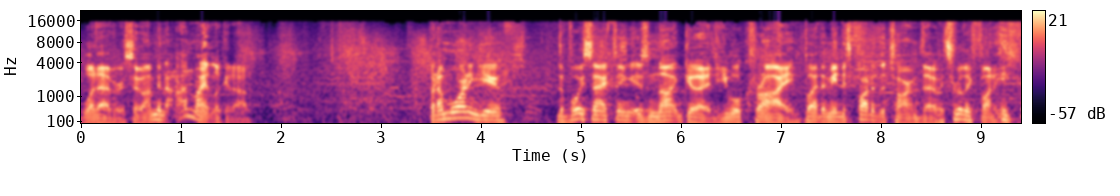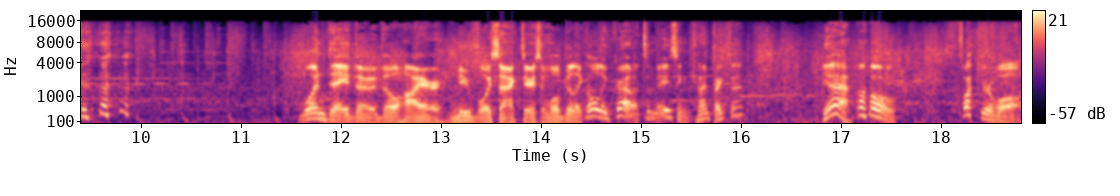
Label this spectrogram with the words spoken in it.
whatever. So, I mean, I might look it up. But I'm warning you, the voice acting is not good. You will cry. But, I mean, it's part of the charm, though. It's really funny. One day, though, they'll hire new voice actors and we'll be like, holy crap, that's amazing. Can I break that? Yeah. Oh, fuck your wall.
